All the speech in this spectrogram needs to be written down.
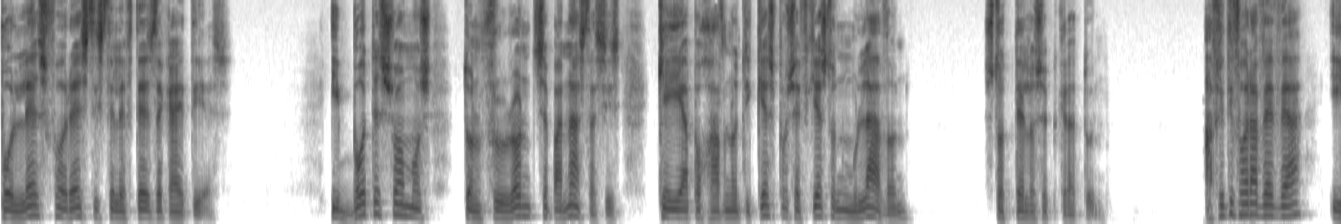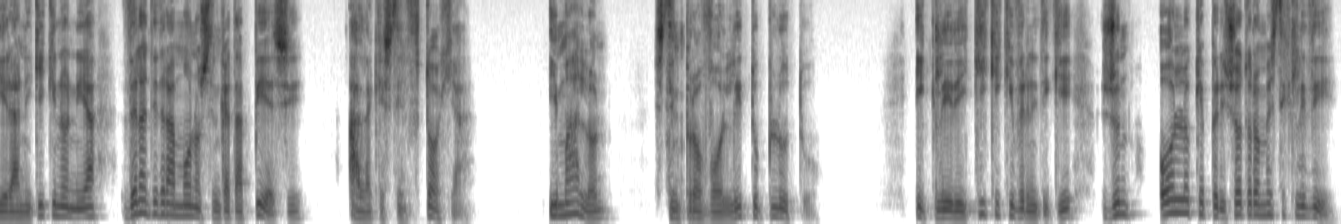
πολλές φορές τις τελευταίες δεκαετίες. Οι μπότες όμως των φρουρών της Επανάστασης και οι αποχαυνοτικές προσευχές των μουλάδων στο τέλος επικρατούν. Αυτή τη φορά βέβαια η Ιρανική κοινωνία δεν αντιδρά μόνο στην καταπίεση αλλά και στην φτώχεια ή μάλλον στην προβολή του πλούτου. Οι κληρικοί και οι κυβερνητικοί ζουν όλο και περισσότερο μες στη χλειδί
